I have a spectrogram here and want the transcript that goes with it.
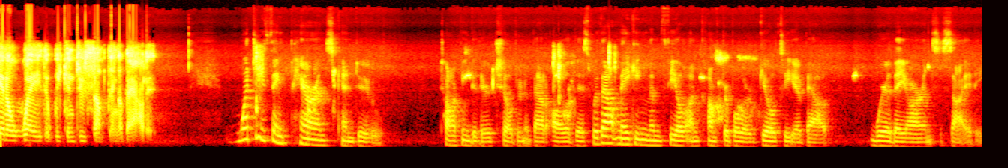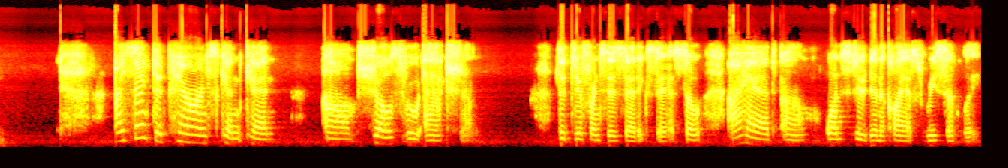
in a way that we can do something about it. What do you think parents can do talking to their children about all of this without making them feel uncomfortable or guilty about where they are in society? I think that parents can can um, show through action the differences that exist. So I had um, one student in a class recently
